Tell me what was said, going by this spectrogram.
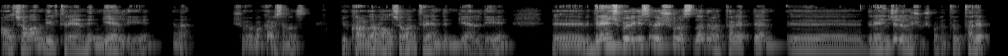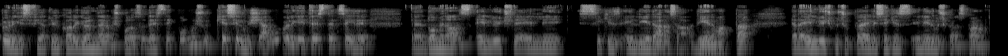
alçalan bir trendin geldiği değil mi? Şöyle bakarsanız yukarıdan alçalan trendin geldiği e, bir direnç bölgesi ve şurası da değil mi? Talepten e, dirence dönüşmüş. Bakın tabii talep bölgesi fiyatı yukarı göndermiş. Burası destek bulmuş ve kesilmiş. Yani bu bölgeyi test etseydi e, dominans 53 ile 58 57 arası diyelim hatta ya da 53.5 ile 58 57.5 arası pardon.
